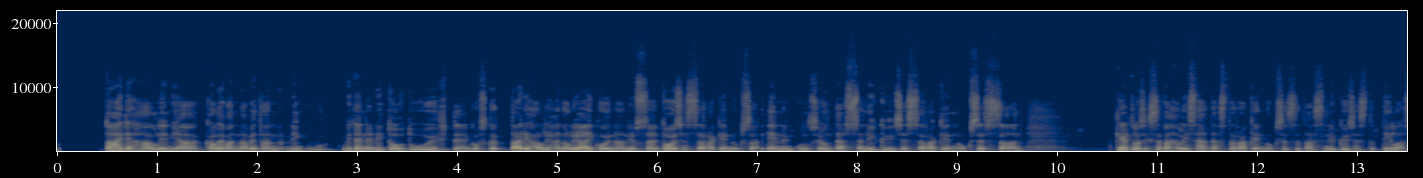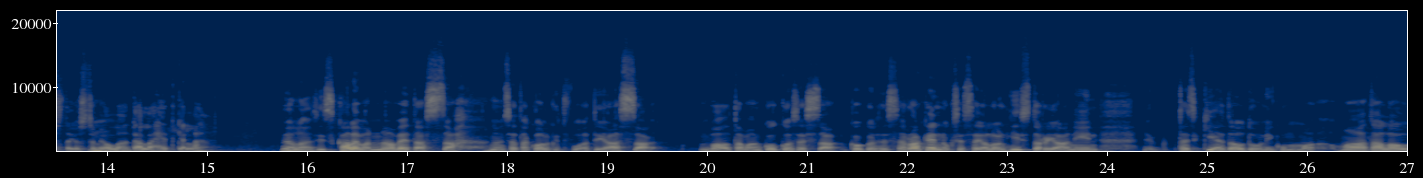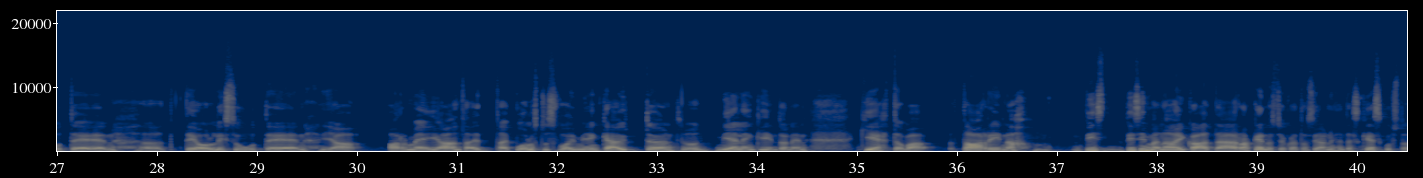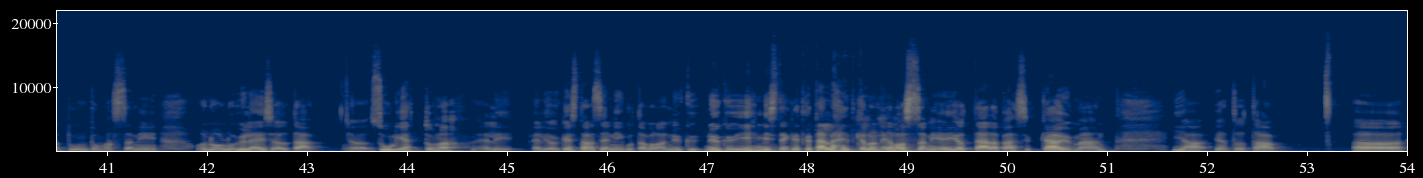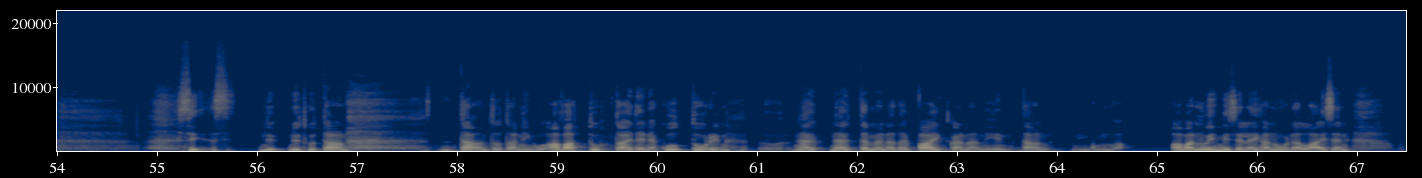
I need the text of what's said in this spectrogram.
taidehallin ja Kalevan navetan, niin kuin, miten ne nitoutuu yhteen, koska taidehallihan oli aikoinaan jossain toisessa rakennuksessa ennen kuin se on tässä nykyisessä rakennuksessaan. Kertoisitko vähän lisää tästä rakennuksesta, tässä nykyisestä tilasta, jossa me mm. ollaan tällä hetkellä? Me ollaan siis Kalevan navetassa, noin 130-vuotiaassa valtavan kokoisessa, kokoisessa rakennuksessa, jolla on historiaa niin tai se kietoutuu niin kuin ma- maatalouteen, teollisuuteen ja armeijaan tai, tai puolustusvoimien käyttöön. Se on mielenkiintoinen, kiehtova tarina. Pis, pisimmän aikaa tämä rakennus, joka tosiaan ihan tässä keskustan tuntumassa, niin on ollut yleisöltä suljettuna, eli, eli oikeastaan se niin kuin tavallaan nyky, nykyihmisten, ketkä tällä hetkellä on elossa, niin ei ole täällä päässyt käymään. Ja, ja tota, ää, si, si, nyt, nyt kun tämä on, tää on tota, niin kuin avattu taiteen ja kulttuurin näy, näyttämönä tai paikkana, niin tämä on niin kuin avannut ihmisille ihan uudenlaisen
